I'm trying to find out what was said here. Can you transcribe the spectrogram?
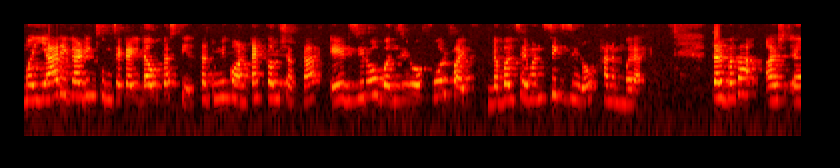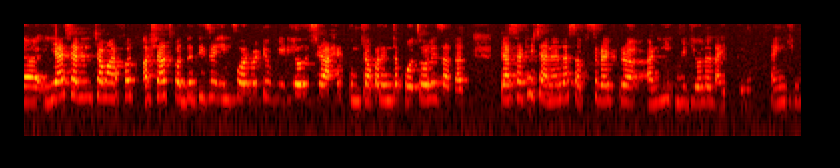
मग या रिगार्डिंग तुमचे काही डाऊट असतील तर तुम्ही कॉन्टॅक्ट करू शकता. Eight zero one zero four five double seven six zero हा नंबर आहे. तर बघा या चॅनलच्या मार्फत अशाच पद्धतीचे इन्फॉर्मेटिव्ह व्हिडिओज जे आहेत तुमच्यापर्यंत पोहोचवले जातात त्यासाठी चॅनलला सबस्क्राईब करा आणि व्हिडिओला लाईक करा. थँक्यू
